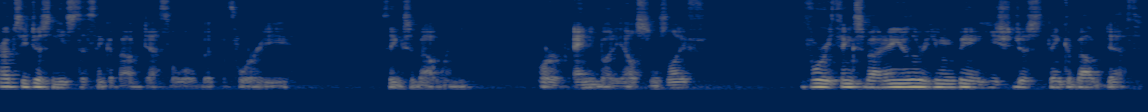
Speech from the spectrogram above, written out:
perhaps he just needs to think about death a little bit before he thinks about women or anybody else in his life. Before he thinks about any other human being, he should just think about death.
